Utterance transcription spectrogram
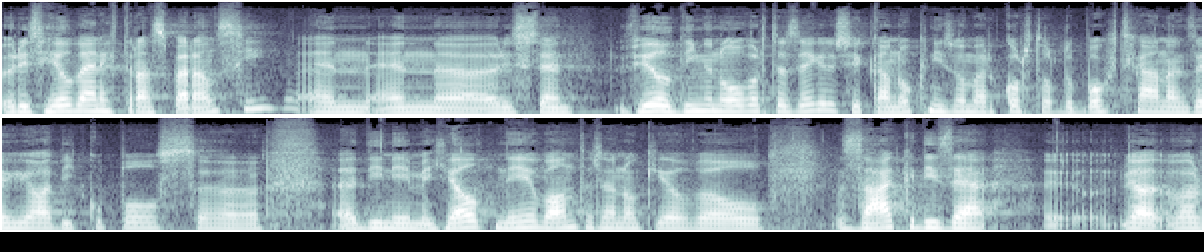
er is heel weinig transparantie en, en er zijn veel dingen over te zeggen. Dus je kan ook niet zomaar kort door de bocht gaan en zeggen ja, die koepels die nemen geld. Nee, want er zijn ook heel veel zaken die zij, ja, waar,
